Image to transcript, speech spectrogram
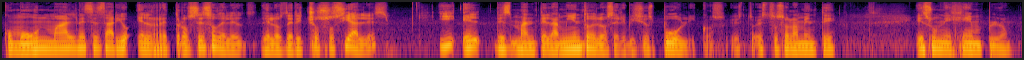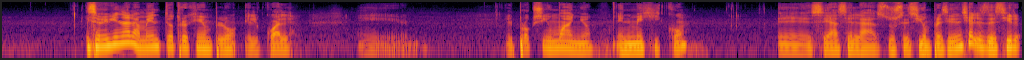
como un mal necesario el retroceso de, los derechos sociales y el desmantelamiento de los servicios públicos. Esto, esto solamente es un ejemplo. Y se me viene a la mente otro ejemplo, el cual eh, el próximo año en México eh, se hace la sucesión presidencial, es decir,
